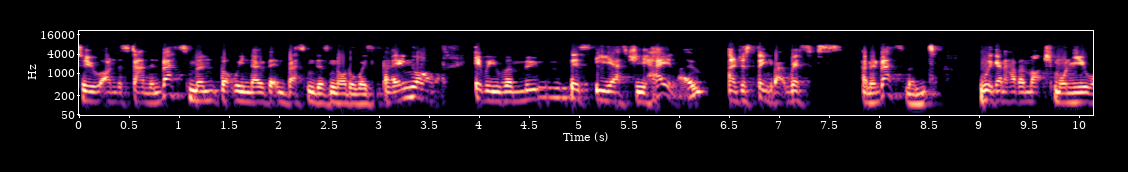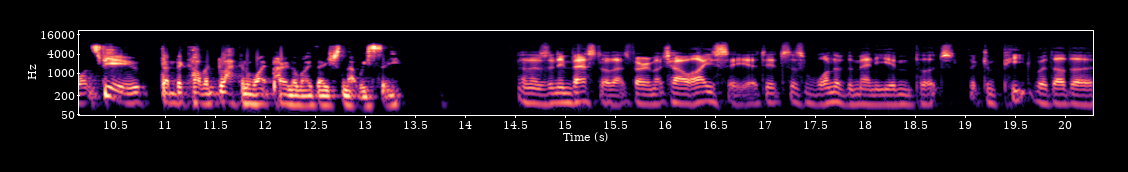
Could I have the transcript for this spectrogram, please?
to understand investment, but we know that investment is not always paying off. If we remove this ESG halo and just think about risks and investment, we're going to have a much more nuanced view than the current black and white polarization that we see. And as an investor, that's very much how I see it. It's just one of the many inputs that compete with other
